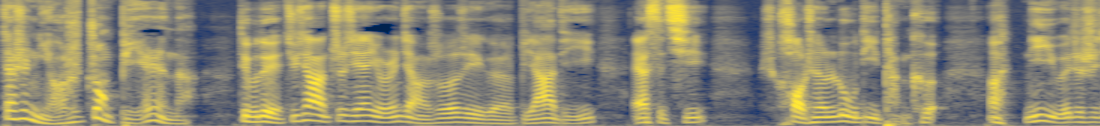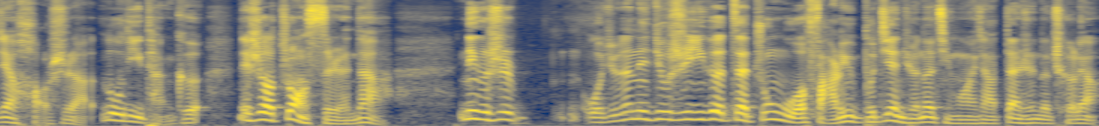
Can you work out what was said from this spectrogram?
但是你要是撞别人呢，对不对？就像之前有人讲说，这个比亚迪 S 七号称陆地坦克。啊，你以为这是件好事啊？陆地坦克那是要撞死人的，那个是，我觉得那就是一个在中国法律不健全的情况下诞生的车辆。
